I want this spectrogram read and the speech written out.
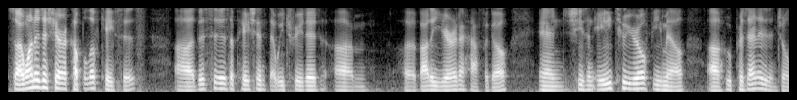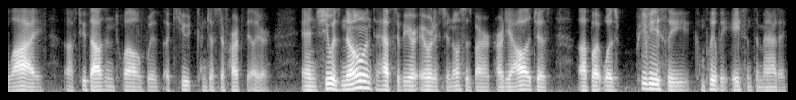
So I wanted to share a couple of cases. Uh, this is a patient that we treated um, about a year and a half ago, and she's an 82-year-old female uh, who presented in July of 2012 with acute congestive heart failure. And she was known to have severe aortic stenosis by her cardiologist, uh, but was previously completely asymptomatic.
